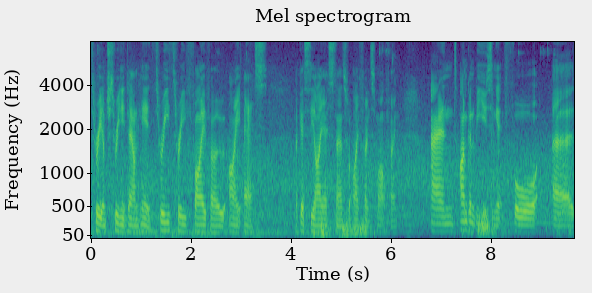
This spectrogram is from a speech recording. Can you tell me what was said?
3, I'm just reading it down here, 3350IS. I guess the IS stands for iPhone smartphone and I'm going to be using it for uh,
